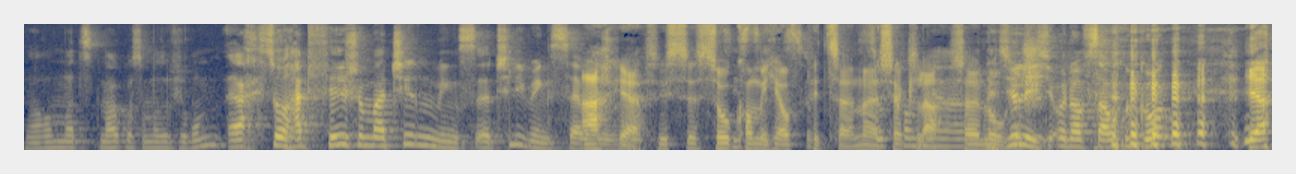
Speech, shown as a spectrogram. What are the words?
warum hat Markus immer so viel rum? Ach so, hat Phil schon mal Chili Wings, äh, Chili Wings Ach ja, siehst du, so komme ich auf so- Pizza. Na, so ist ja klar, wir- ist ja logisch. Natürlich, und auf saure Gurken. Ja.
